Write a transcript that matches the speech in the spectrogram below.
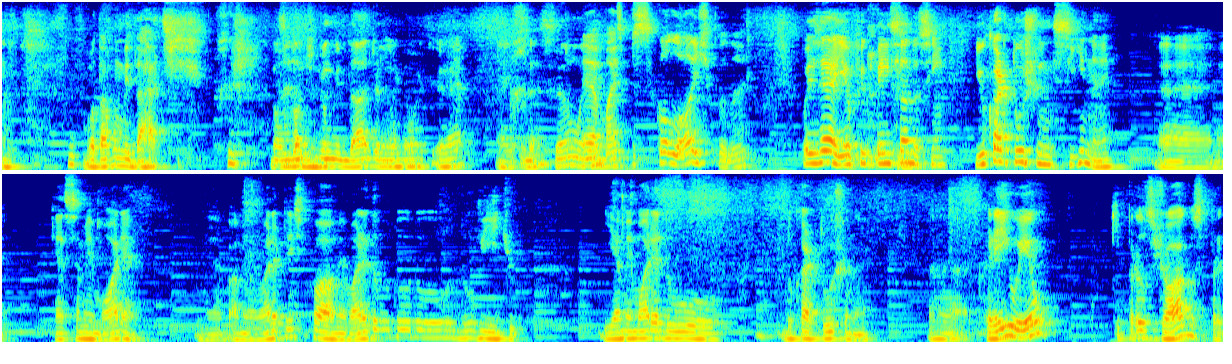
botava umidade. Dá um monte de umidade ali na É, é isso. É ali. mais psicológico, né? Pois é, e eu fico pensando assim, e o cartucho em si, né? é, essa memória, né, a memória principal, a memória do, do, do, do vídeo e a memória do, do cartucho, né? ah, creio eu que para os jogos, pra,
